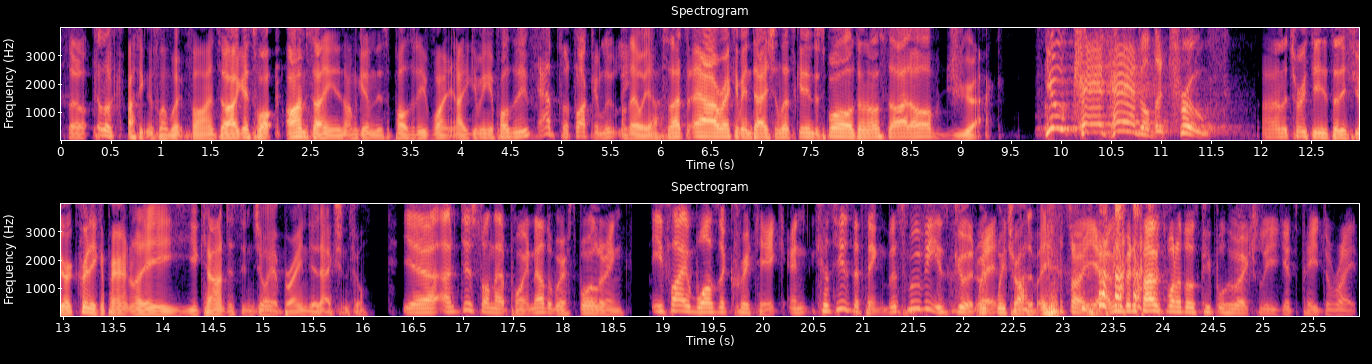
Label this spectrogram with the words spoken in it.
So Look, I think this one worked fine. So I guess what I'm saying is I'm giving this a positive. Wayne, Are you giving a positive? absolutely. Oh, there we are. So that's our recommendation. Let's get into spoilers on the other side of Jack. You can't handle the truth. Uh, and the truth is that if you're a critic, apparently you can't just enjoy a brain dead action film. Yeah, and just on that point, now that we're spoiling, if I was a critic, and because here's the thing, this movie is good, We, right? we try to be. Sorry, yeah. I mean, but if I was one of those people who actually gets paid to write,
